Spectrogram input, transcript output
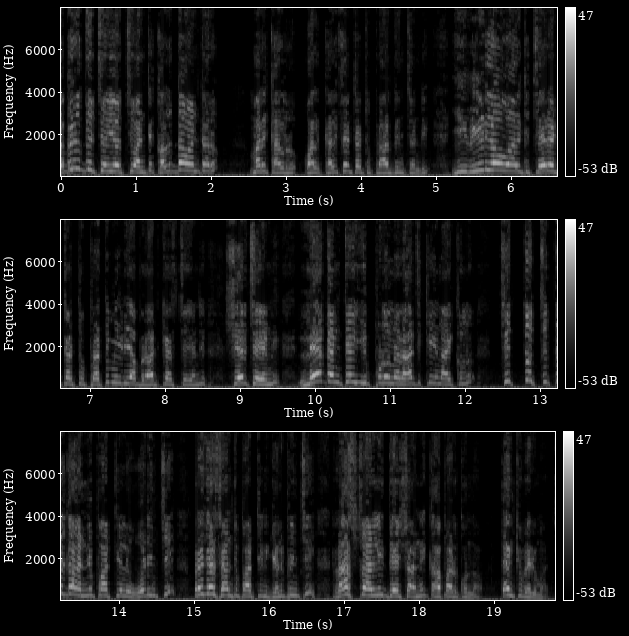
అభివృద్ధి చేయొచ్చు అంటే కలుద్దాం అంటారు. మరి కలరు వాళ్ళు కలిసేటట్టు ప్రార్థించండి. ఈ వీడియో వారికి చేరేటట్టు ప్రతి మీడియా బ్రాడ్కాస్ట్ చేయండి షేర్ చేయండి. లేదంటే ఇప్పుడున్న రాజకీయ నాయకులు చిత్తు చిత్తుగా అన్ని పార్టీలు ఓడించి ప్రజాశాంతి పార్టీని గెలిపించి రాష్ట్రాల్ని దేశాన్ని కాపాడుకుందాం. థ్యాంక్ యూ వెరీ మచ్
